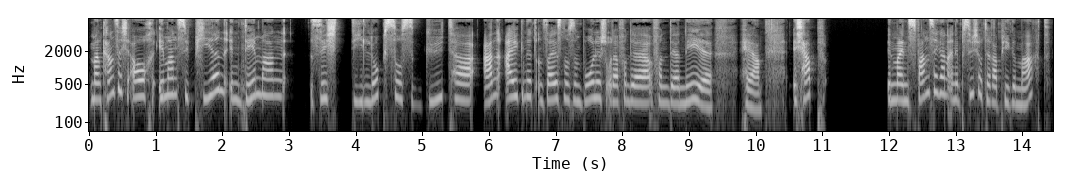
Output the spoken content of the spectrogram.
Man kann sich auch emanzipieren, indem man sich die Luxusgüter aneignet und sei es nur symbolisch oder von der von der Nähe her. Ich habe in meinen Zwanzigern eine Psychotherapie gemacht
